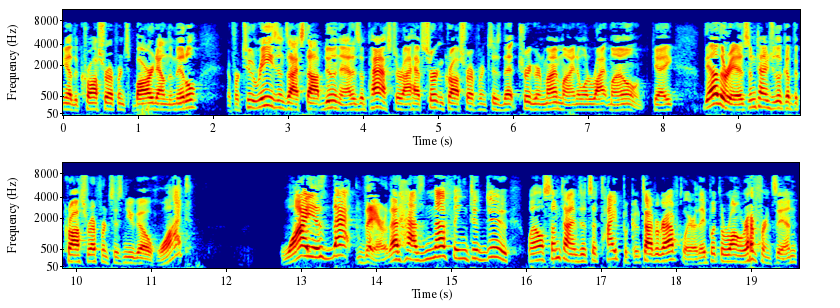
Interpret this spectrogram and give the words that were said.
You know, the cross-reference bar down the middle. And for two reasons I stopped doing that. As a pastor, I have certain cross-references that trigger in my mind. I want to write my own. Okay? The other is, sometimes you look up the cross-references and you go, what? Why is that there? That has nothing to do. Well, sometimes it's a typographical error. They put the wrong reference in.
